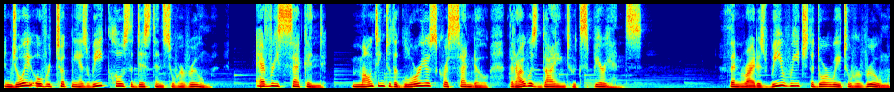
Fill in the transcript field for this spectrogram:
and joy overtook me as we closed the distance to her room. Every second mounting to the glorious crescendo that I was dying to experience. Then, right as we reached the doorway to her room,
